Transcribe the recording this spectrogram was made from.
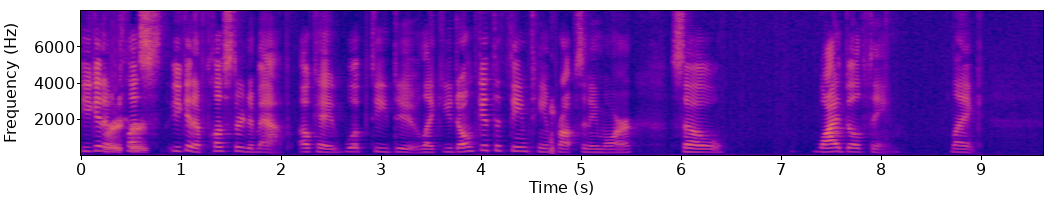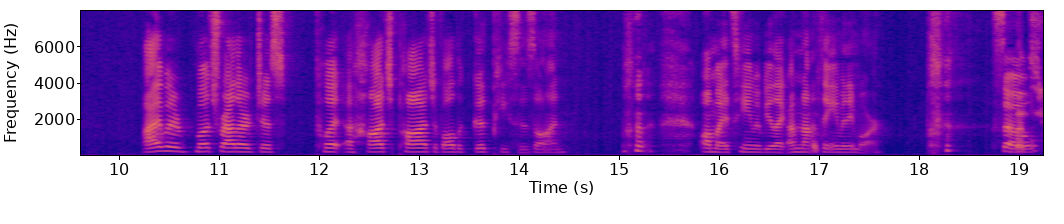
you get a Very plus you get a plus three to map. Okay, whoop de doo. Like you don't get the theme team props anymore. So why build theme? Like I would much rather just put a hodgepodge of all the good pieces on on my team and be like, I'm not theme anymore. so That's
